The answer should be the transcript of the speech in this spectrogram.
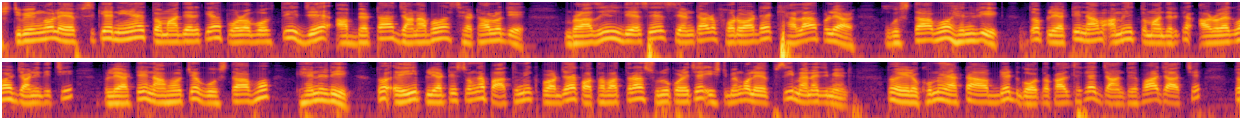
East Bengal এফসিকে নিয়ে তোমাদেরকে পরবর্তী যে আপডেটটা জানাব সেটা হলো যে ব্রাজিল দেশে সেন্টার ফরওয়ার্ডে খেলা প্লেয়ার গুস্তাভো হেনরিক। তো প্লেয়ারটির নাম আমি তোমাদেরকে আরও একবার জানিয়ে দিচ্ছি। প্লেয়ারটির নাম হচ্ছে গুস্তাভো হেনরিক। তো এই প্লেয়ারটির সঙ্গে প্রাথমিক পর্যায়ে কথাবার্তা শুরু করেছে ইস্টবেঙ্গল এফসি ম্যানেজমেন্ট তো এরকমই একটা আপডেট গতকাল থেকে জানতে পাওয়া যাচ্ছে। তো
